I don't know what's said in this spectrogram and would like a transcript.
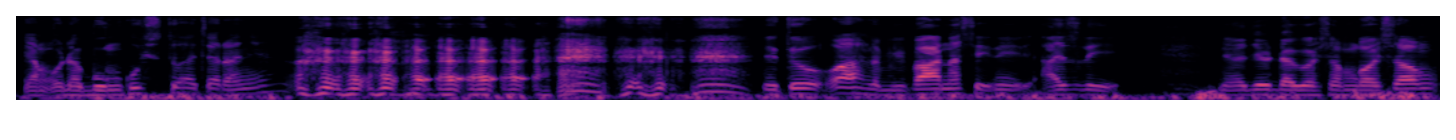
yang udah bungkus tuh acaranya. itu wah lebih panas ini asli. Ini aja udah gosong-gosong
